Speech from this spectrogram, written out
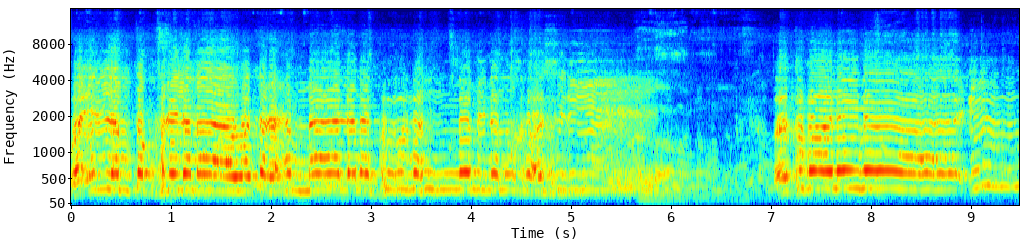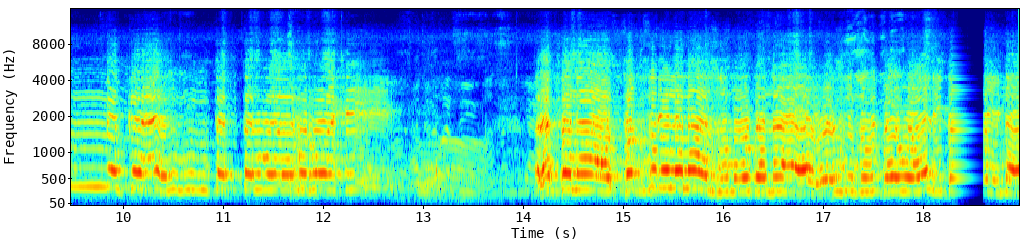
وإن لم تغفر لنا وترحمنا لنكونن من الخاسرين. وتب علينا إنك أنت التواب الرحيم. ربنا لنا ذنوبنا وذنوب والدينا.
